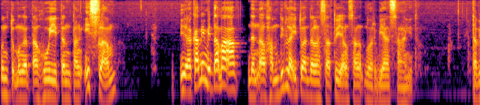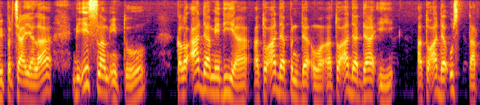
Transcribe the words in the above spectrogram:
untuk mengetahui tentang Islam, ya kami minta maaf dan alhamdulillah itu adalah satu yang sangat luar biasa gitu. Tapi percayalah di Islam itu kalau ada media atau ada pendakwa atau ada dai atau ada ustadz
